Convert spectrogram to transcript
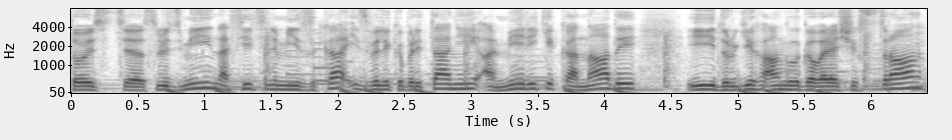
то есть э, с людьми, носителями языка из Великобритании, Америки, Канады и других англоговорящих стран.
